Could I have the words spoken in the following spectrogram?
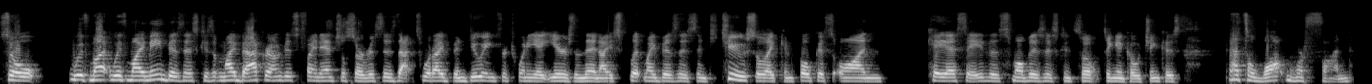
so with my with my main business because my background is financial services that's what i've been doing for 28 years and then i split my business into two so i can focus on ksa the small business consulting and coaching because that's a lot more fun.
